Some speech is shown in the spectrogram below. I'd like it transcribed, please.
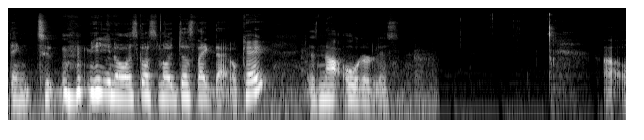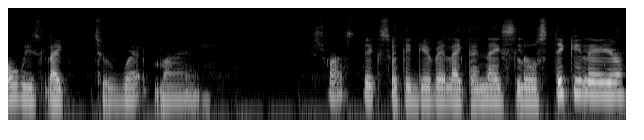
thing too. you know, it's to smell just like that, okay? It's not odorless. I always like to wet my straw stick so I could give it like that nice little sticky layer.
